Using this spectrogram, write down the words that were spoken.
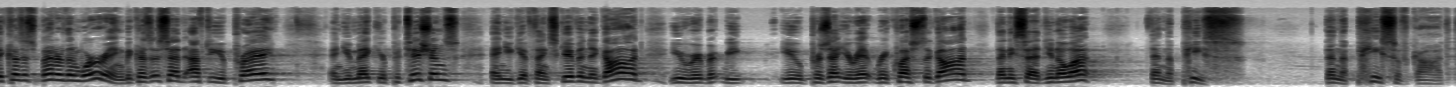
Because it's better than worrying. Because it said after you pray and you make your petitions and you give thanksgiving to God, you, re- you present your requests to God, then he said, you know what? Then the peace, then the peace of God,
